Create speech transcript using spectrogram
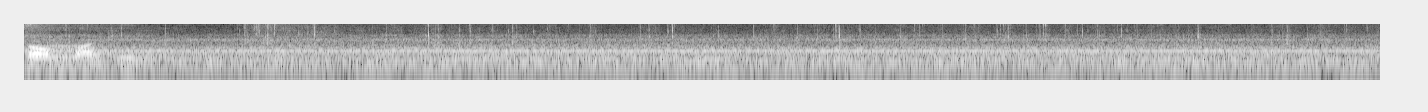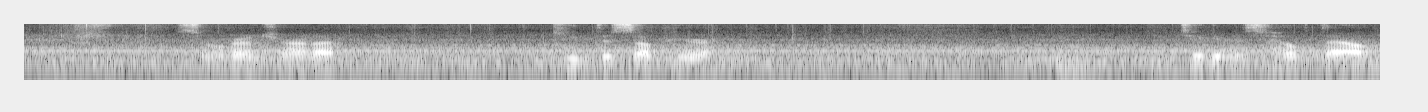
Bone monkey. So we're going to try to keep this up here. Taking his health down.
